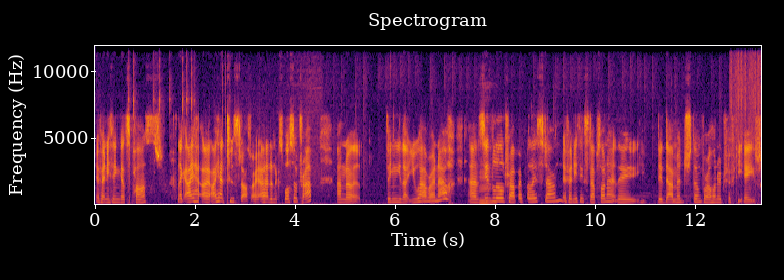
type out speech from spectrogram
If anything gets past. Like, I, I, I had two stuff, right? I had an explosive trap and a thingy that you have right now. And see the Hmm. little trap I placed down? If anything steps on it, they they damage them for 158.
